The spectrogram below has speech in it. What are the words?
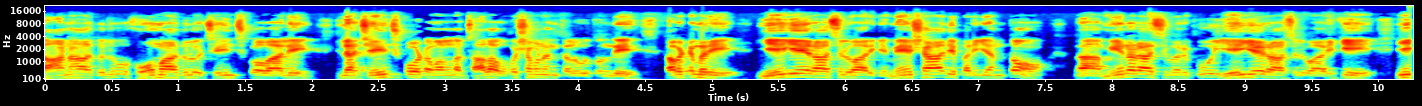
దానాదులు హోమాదులు చేయించుకోవాలి. ఇలా చేయించుకోవటం వలన చాలా ఉపశమనం కలుగుతుంది. కాబట్టి మరి ఏ ఏ రాశుల వారికి మేషాది పర్యంతం మీనరాశి వరకు ఏ ఏ రాశుల వారికి ఈ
